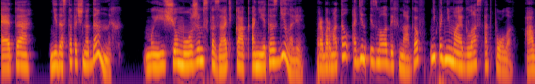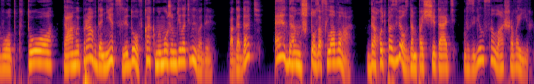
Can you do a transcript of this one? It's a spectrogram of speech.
это недостаточно данных. Мы еще можем сказать, как они это сделали, пробормотал один из молодых нагов, не поднимая глаз от пола. А вот кто? Там и правда нет следов. Как мы можем делать выводы? Погадать? Эдан, что за слова? Да хоть по звездам посчитать, взвился Лаша Ваир.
